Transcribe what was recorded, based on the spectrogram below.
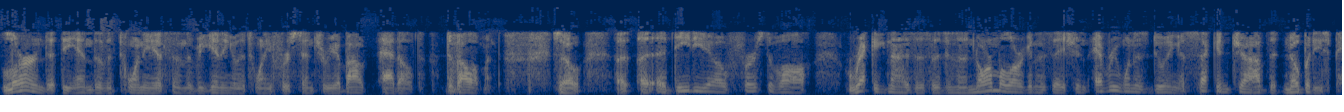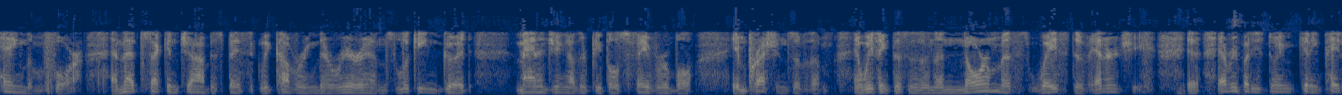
learned at the end of the 20th and the beginning of the 21st century about adult development. So a, a, DDO, first of all, recognizes that in a normal organization, everyone is doing a second job that nobody's paying them for. And that second job is basically covering their rear ends, looking good, managing other people's favorable impressions of them. And we think this is an enormous waste of energy. Everybody's doing getting paid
